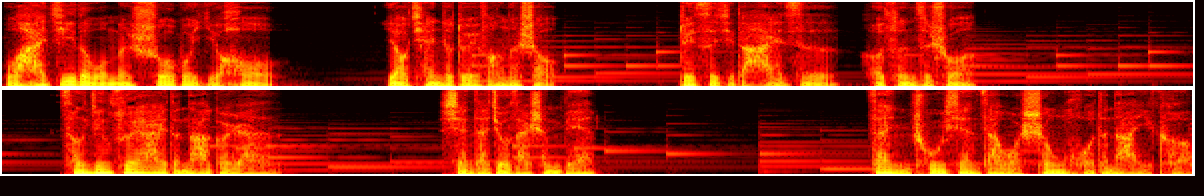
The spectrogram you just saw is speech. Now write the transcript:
我还记得我们说过，以后要牵着对方的手。对自己的孩子和孙子说：“曾经最爱的那个人，现在就在身边。在你出现在我生活的那一刻，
